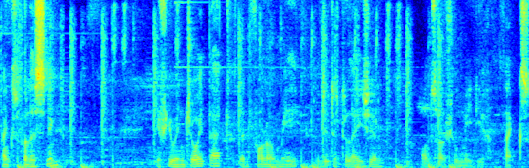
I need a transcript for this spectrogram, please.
Thanks for listening. If you enjoyed that, then follow me, the Digital Asian, on social media. Thanks.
